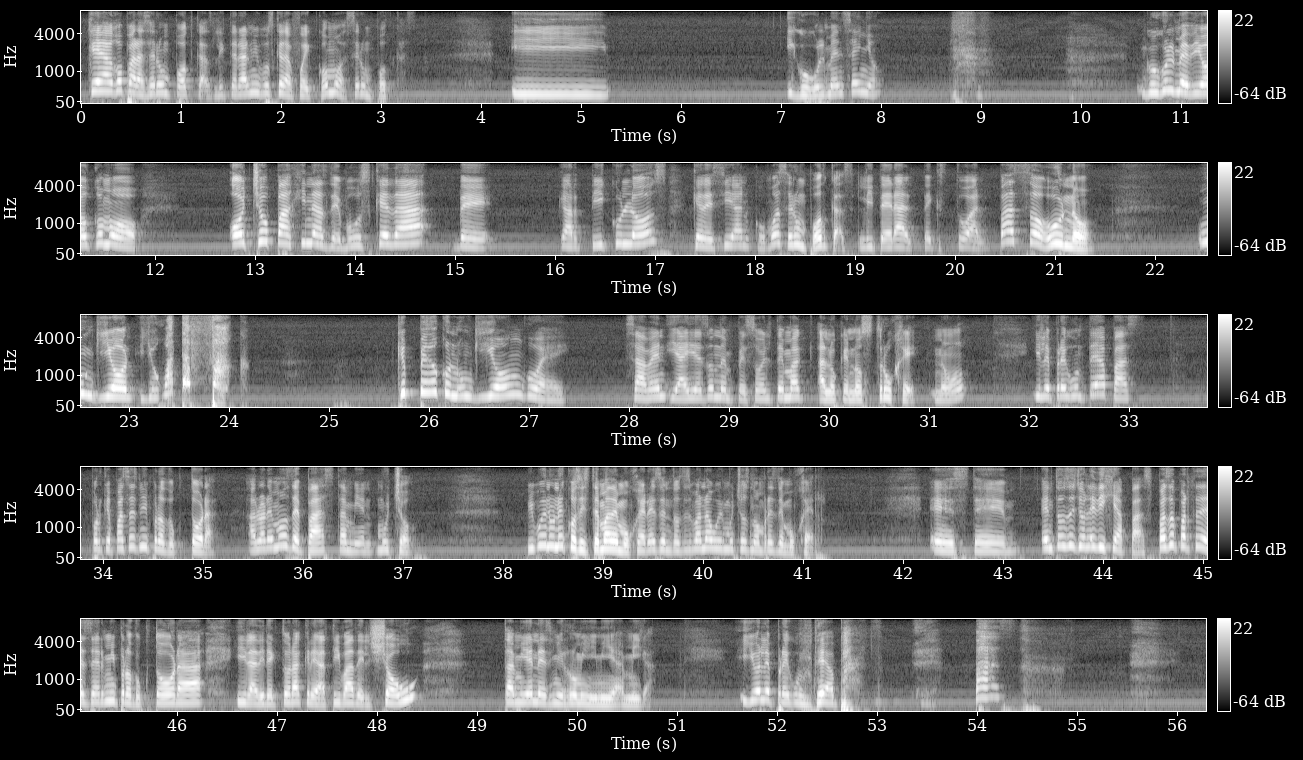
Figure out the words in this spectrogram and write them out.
¿qué hago para hacer un podcast? Literal mi búsqueda fue, ¿cómo hacer un podcast? Y, y Google me enseñó. Google me dio como ocho páginas de búsqueda de artículos que decían cómo hacer un podcast, literal, textual. Paso uno, un guion. Y yo, ¿What the fuck? ¿Qué pedo con un guion, güey? ¿Saben? Y ahí es donde empezó el tema a lo que nos truje, ¿no? Y le pregunté a Paz, porque Paz es mi productora. Hablaremos de Paz también, mucho. Vivo en un ecosistema de mujeres, entonces van a oír muchos nombres de mujer. Este, entonces yo le dije a Paz, Paz aparte de ser mi productora y la directora creativa del show, también es mi roomie y mi amiga. Y yo le pregunté a Paz, Paz,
